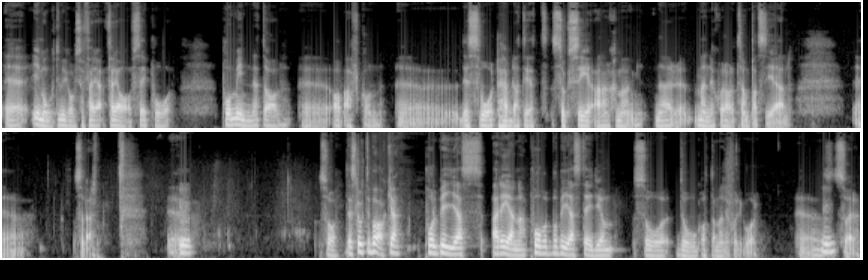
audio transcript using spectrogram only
eh, i mångt och mycket också färga, färga av sig på, på minnet av, eh, av Afcon. Eh, det är svårt att hävda att det är ett succéarrangemang när människor har trampats ihjäl. Eh, sådär. Eh, Mm. Så, det slog tillbaka. Paul Bias arena, på Bias Stadium så dog åtta människor igår. Eh, Mm. Så är det.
